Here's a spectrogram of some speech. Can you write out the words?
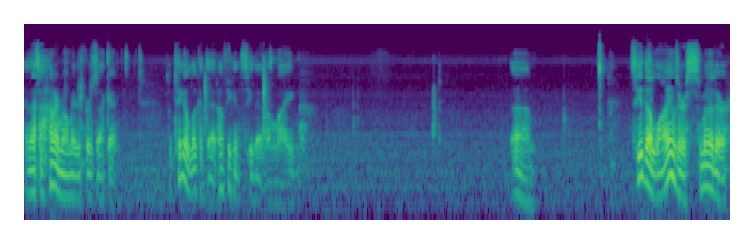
and that's 100 millimeters per second. So take a look at that. Hope you can see that in the light. Um, see, the lines are smoother.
